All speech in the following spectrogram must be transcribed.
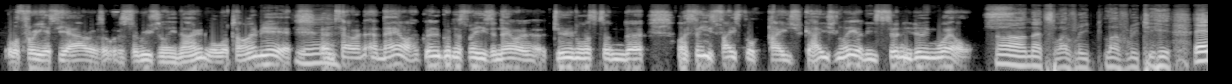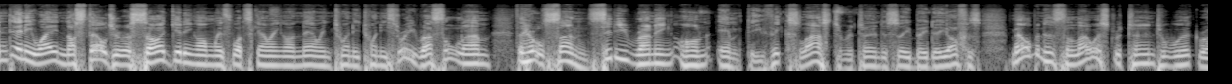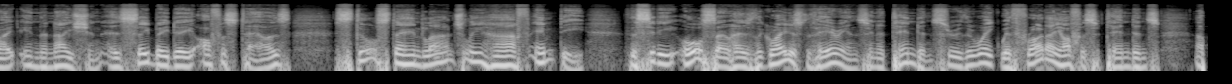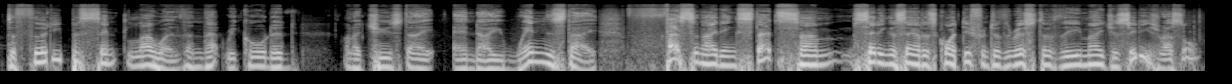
or 3SER as it was originally known all the time, yeah. yeah. And so, and, and, now, goodness me, he's now a journalist and uh, I see his Facebook page occasionally and he's certainly doing well. Oh, and that's lovely, lovely to hear. And anyway, nostalgia aside, getting on with what's going on now in 2023, Russell, um, the Herald Sun, city running on empty. Vic's last to return to CBD office. Melbourne has the lowest return to work rate in the nation as CBD office towers still stand largely half empty. The city also has the greatest variance in attendance through the week, with Friday office attendance up to 30% lower than that recorded on a Tuesday and a Wednesday. Fascinating stats, um, setting us out as quite different to the rest of the major cities, Russell.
